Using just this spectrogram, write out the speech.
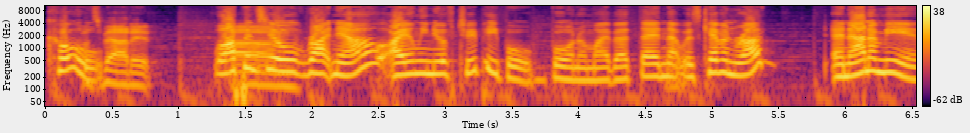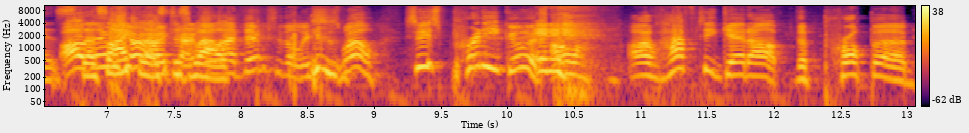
Cool. That's about it. well, up um, until right now, I only knew of two people born on my birthday, and that was Kevin Rudd and Meares, the Oh, we cyclist Okay, as well. We'll add them to the list as well. She's pretty good. I'll, I'll have to get up the proper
